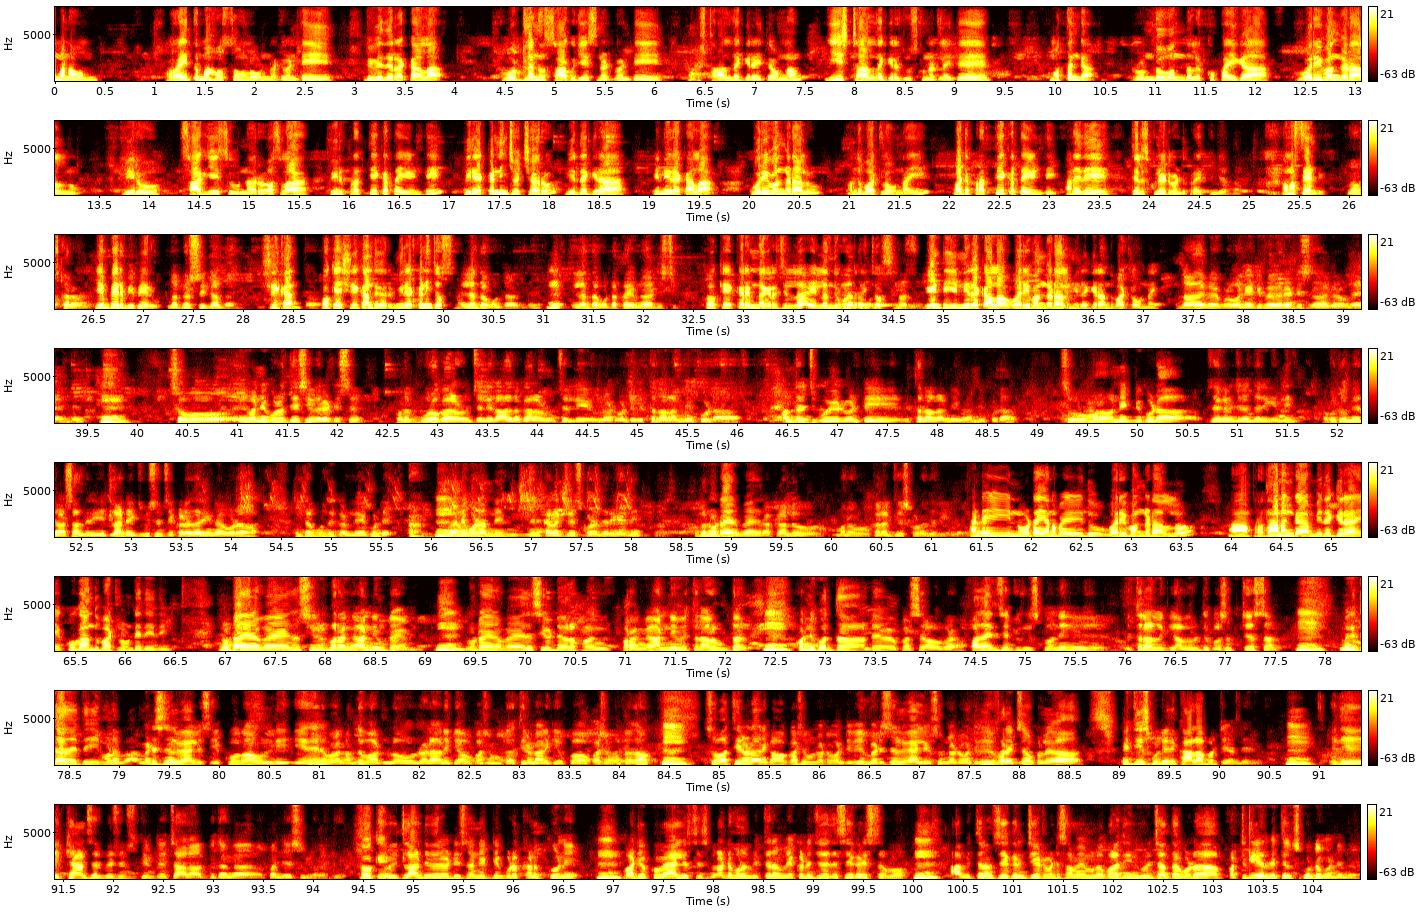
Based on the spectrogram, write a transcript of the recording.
ప్రస్తుతం మనం రైతు మహోత్సవంలో ఉన్నటువంటి వివిధ రకాల వడ్లను సాగు చేసినటువంటి ఒక స్టాల్ దగ్గర అయితే ఉన్నాం. ఈ స్టాల్ దగ్గర చూసుకున్నట్లయితే మొత్తంగా రెండు వందలకు పైగా వరి వంగడాలను వీరు సాగు చేసి ఉన్నారు. అసలు వీరి ప్రత్యేకత ఏంటి? వీరు ఎక్కడి నుంచి వచ్చారు? వీరి దగ్గర ఎన్ని రకాల వరి వంగడాలు అందుబాటులో ఉన్నాయి. వాటి ప్రత్యేకత ఏంటి అనేది తెలుసుకునేటువంటి ప్రయత్నం చేద్దాం. నమస్తే అండి. నమస్కారం అండి. ఏం పేరు మీ పేరు? నా పేరు శ్రీకాంత్ అండి. శ్రీకాంత్. ఓకే శ్రీకాంత్ గారు మీరు ఎక్కడి నుంచి వస్తున్నారు? ఇల్లంతకుంట అండి? ఇల్లంతకుంట కరీంనగర్ డిస్టిక్ ఓకే కరీంనగర్ జిల్లా ఇల్లందుగుంట నుంచి వస్తున్నారు. ఏంటి ఎన్ని రకాల వరి వంగడాలు మీ దగ్గర అందుబాటులో ఉన్నాయి? నా దగ్గర ఇప్పుడు వన్ ఎయిటీ ఫైవ్ వెరైటీస్ నా దగ్గర ఉన్నాయండి. సో ఇవన్నీ కూడా దేశీయ వెరైటీస్ మనకు పూర్వకాలం నుంచి వెళ్ళి రాజుల కాలం నుంచి వెళ్ళి ఉన్నటువంటి విత్తనాలన్నీ కూడా అంతరించిపోయేటువంటి విత్తనాలన్నీ ఇవన్నీ కూడా. సో మనం అన్నింటినీ కూడా సేకరించడం జరిగింది. ఒక తొమ్మిది రాష్ట్రాలు తిరిగి ఇట్లాంటి ఎగ్జిబిషన్స్ ఎక్కడ జరిగినా కూడా ఇంతకుముందు ఇక్కడ లేకుండే. ఇవన్నీ కూడా అన్ని నేను కలెక్ట్ చేసుకోవడం జరిగింది. ఒక నూట ఎనభై ఐదు రకాలు మనం కలెక్ట్ చేసుకోవడం జరిగింది. అంటే ఈ నూట ఎనభై ఐదు వరి వంగడాల్లో ప్రధానంగా మీ దగ్గర ఎక్కువగా అందుబాటులో ఉండేది ఇది నూట ఎనభై ఐదు సీడ్ పరంగా అన్ని ఉంటాయండి. నూట ఎనభై ఐదు సీడ్ డెవలప్మెంట్ పరంగా అన్ని విత్తనాలు ఉంటాయి. కొన్ని కొంత అంటే ఒక పదహైదు సెంట్లు తీసుకొని విత్తనాలకి అభివృద్ధి కోసం చేస్తాను. మిగతాదైతే ఈ మనకు మెడిసినల్ వాల్యూస్ ఎక్కువగా ఉండి ఏదైతే మనకు అందుబాటులో ఉండడానికి అవకాశం ఉంటుందో తినడానికి ఎక్కువ అవకాశం ఉంటుందో సో ఆ తినడానికి అవకాశం ఉన్నటువంటివి మెడిసినల్ వాల్యూస్ ఉన్నటువంటివి ఫర్ ఎగ్జాంపుల్గా ఇది తీసుకుంటే కాలాబట్టి అండి. ఇది. ఉమ్, ఇది క్యాన్సర్ పేషెంట్స్ తింటే చాలా అద్భుతంగా పనిచేస్తుంది మనకి. సో ఇట్లాంటి వెరైటీస్ అన్నిటిని కూడా కనుక్కొని ఉమ్, వాటి యొక్క వాల్యూస్ తీసుకుని అంటే మనం విత్తనం ఎక్కడి నుంచి అయితే సేకరిస్తామో ఉమ్, ఆ విత్తనం సేకరించేటువంటి సమయం లోపల దీని గురించి అంతా కూడా పర్టికులర్గా తెలుసుకుంటామండి మేము.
